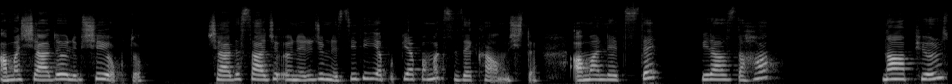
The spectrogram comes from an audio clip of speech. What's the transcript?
Ama Shell'de öyle bir şey yoktu. Shell'de sadece öneri cümlesiydi. Yapıp yapmamak size kalmıştı. Ama Let's'te biraz daha ne yapıyoruz?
